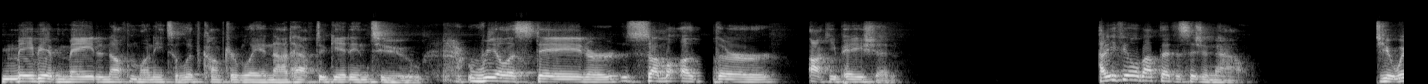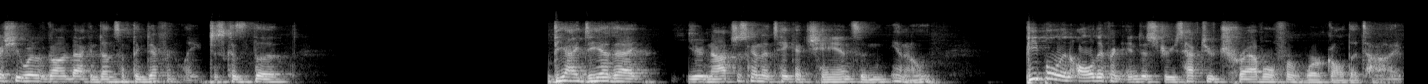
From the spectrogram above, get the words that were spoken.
maybe have made enough money to live comfortably and not have to get into real estate or some other occupation. How do you feel about that decision now? Do you wish you would have gone back and done something differently? Just because the the idea that you're not just going to take a chance and you know people in all different industries have to travel for work all the time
